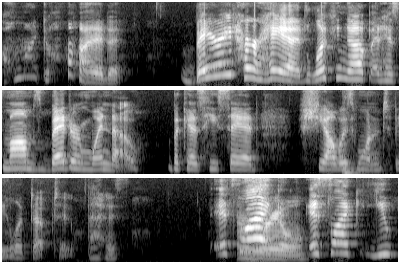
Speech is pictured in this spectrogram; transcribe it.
oh my God. buried her head looking up at his mom's bedroom window because he said she always wanted to be looked up to. That is. It's Unreal. like it's like you.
